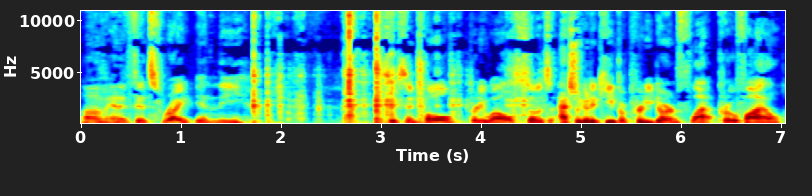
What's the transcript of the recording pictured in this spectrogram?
Um, and it fits right in the six inch hole pretty well. So it's actually going to keep a pretty darn flat profile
